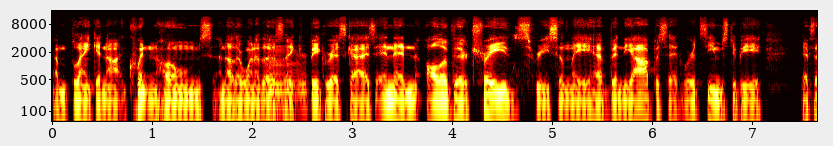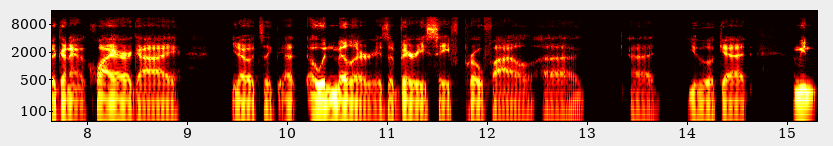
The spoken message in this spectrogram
I'm blanking on Quentin Holmes, another one of those mm-hmm. like big risk guys. And then all of their trades recently have been the opposite, where it seems to be if they're going to acquire a guy, you know, it's like uh, Owen Miller is a very safe profile. Uh, uh, you look at, I mean,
